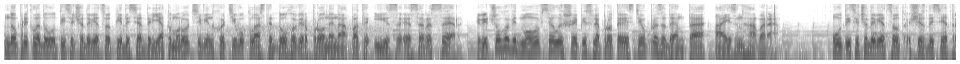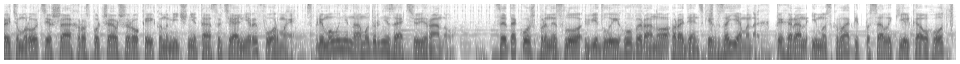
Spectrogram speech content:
До прикладу, у 1959 році він хотів укласти договір про ненапад із СРСР, від чого відмовився лише після протестів президента Айзенгавера. У 1963 році Шах розпочав широкі економічні та соціальні реформи, спрямовані на модернізацію Ірану. Це також принесло відлигу в ірано-радянських взаєминах. Тегеран і Москва підписали кілька угод,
